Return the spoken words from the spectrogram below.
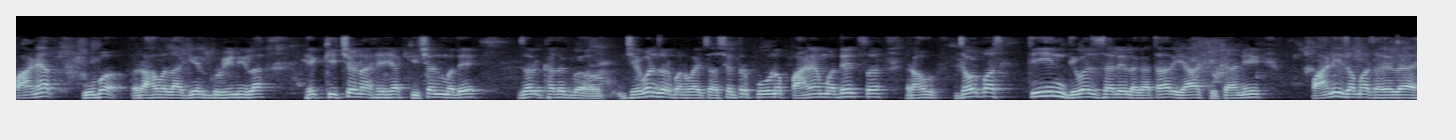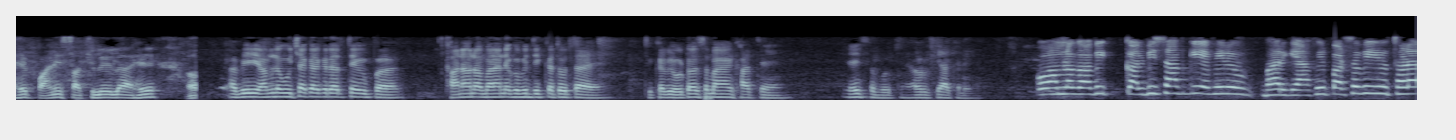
पाण्यात उभं राहावं लागेल गृहिणीला हे किचन आहे. ह्या किचनमध्ये जर एखादं जेवण जर बनवायचं असेल तर पूर्ण पाण्यामध्येच राहू. जवळपास तीन दिवस झाले लगातार या ठिकाणी पाणी जमा झालेलं आहे पाणी साचलेलं आहे. अभी हम लोग ऊँचा करके रहते हैं ऊपर। खाना वाना बनाने को भी दिक्कत होता है तो कभी होटल से मंगा खाते हैं। यही सब होता है और क्या करेगा वो हम लोग अभी कल भी साफ़ किए फिर भर गया। फिर परसों भी थोड़ा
